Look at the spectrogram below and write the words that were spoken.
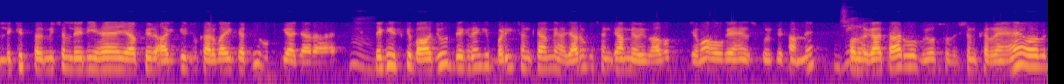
लिखित परमिशन लेनी है या फिर आगे की जो कार्रवाई करनी है वो किया जा रहा है। हम्म। लेकिन इसके बावजूद देख रहे हैं कि बड़ी संख्या में हज़ारों की संख्या में अभिभावक जमा हो गए हैं स्कूल के सामने और लगातार वो विरोध प्रदर्शन कर रहे हैं और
